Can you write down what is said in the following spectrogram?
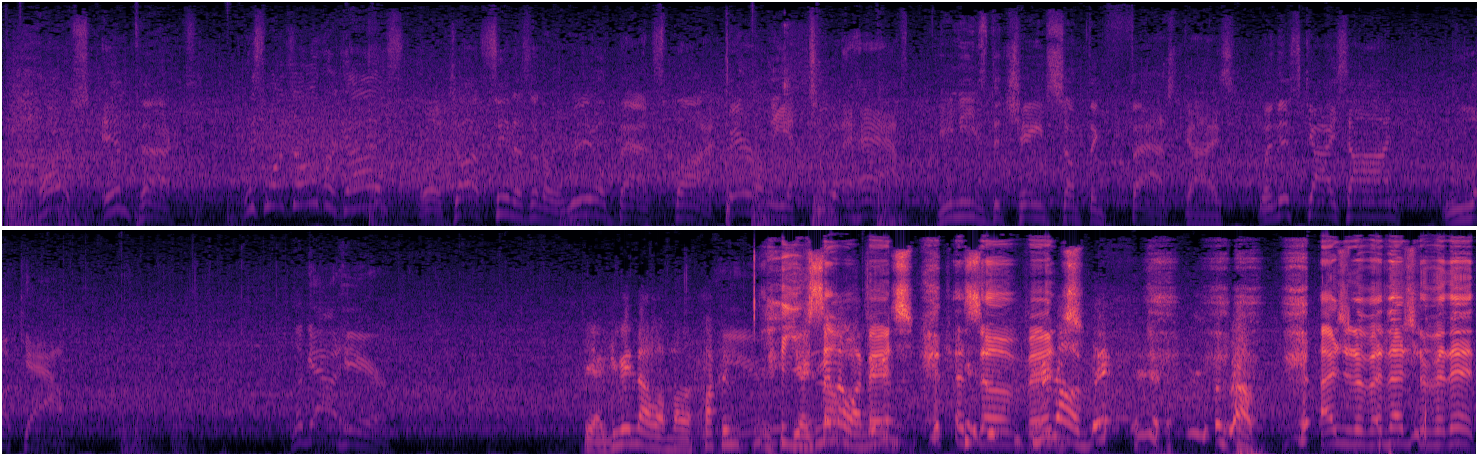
Harsh impact. This one's over, guys. Well, John Cena's in a real bad spot. Barely at two and a half. He needs to change something fast, guys. When this guy's on, look out. Look out here. Yeah, give me another one, motherfucker. you yeah, son of a nigga. bitch. That son of a Give me another bitch. bitch. What's up? I should have been. That should have been it.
